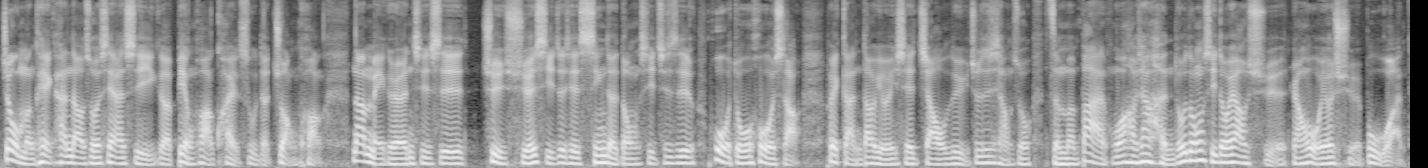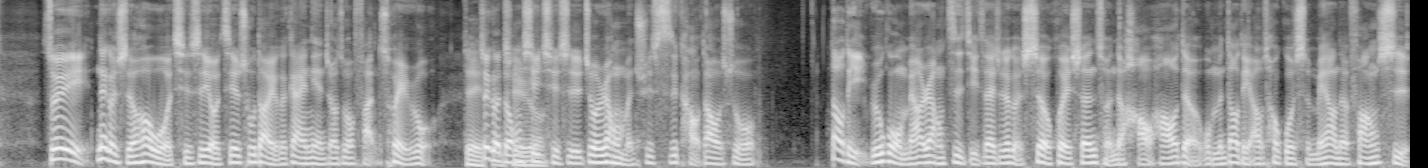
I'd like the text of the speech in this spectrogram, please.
就我们可以看到说，现在是一个变化快速的状况。那每个人其实去学习这些新的东西，其实或多或少会感到有一些焦虑，就是想说怎么办？我好像很多东西都要学，然后我又学不完。所以那个时候，我其实有接触到一个概念，叫做反脆弱。对，这个东西其实就让我们去思考到说。到底，如果我们要让自己在这个社会生存的好好的，我们到底要透过什么样的方式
